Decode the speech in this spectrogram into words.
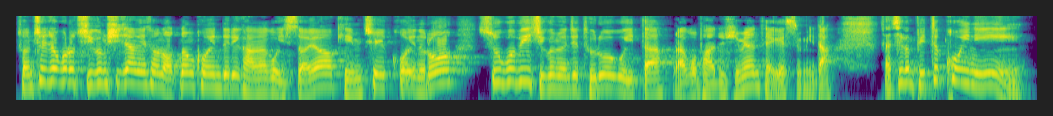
전체적으로 지금 시장에서는 어떤 코인들이 강하고 있어요? 김치 코인으로 수급이 지금 현재 들어오고 있다라고 봐주시면 되겠습니다. 자, 지금 비트코인이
